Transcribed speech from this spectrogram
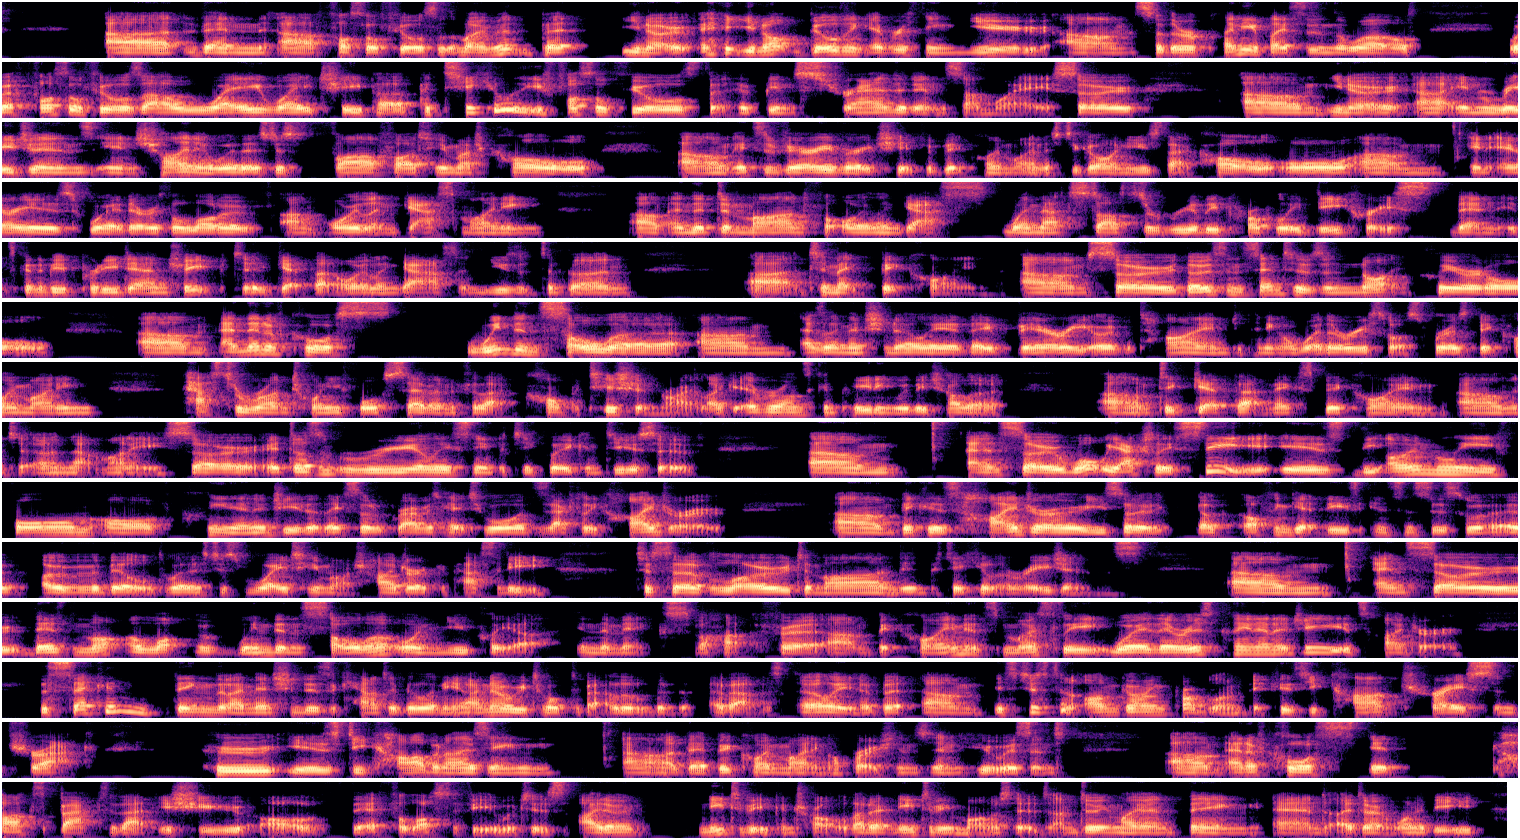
uh, than uh, fossil fuels at the moment. But you know, you're not building everything new. Um, so there are plenty of places in the world where fossil fuels are way, way cheaper, particularly fossil fuels that have been stranded in some way. So, um, you know, uh, in regions in China where there's just far, far too much coal, um, it's very, very cheap for Bitcoin miners to go and use that coal, or um, in areas where there is a lot of um, oil and gas mining um, and the demand for oil and gas, when that starts to really properly decrease, then it's going to be pretty damn cheap to get that oil and gas and use it to burn uh, to make Bitcoin. Um, so those incentives are not clear at all. Um, and then, of course, wind and solar, as I mentioned earlier, they vary over time depending on weather resource, whereas Bitcoin mining has to run 24 7 for that competition, right? Like everyone's competing with each other um, to get that next Bitcoin um, and to earn that money. So it doesn't really seem particularly conducive. Um, and so what we actually see is the only form of clean energy that they sort of gravitate towards is actually hydro. Um, because hydro, you sort of often get these instances of overbuild where there's just way too much hydro capacity to serve low demand in particular regions. Um, and so there's not a lot of wind and solar or nuclear in the mix for, for um, Bitcoin. It's mostly where there is clean energy, it's hydro. The second thing that I mentioned is accountability. I know we talked about a little bit about this earlier, but um, it's just an ongoing problem because you can't trace and track who is decarbonizing uh, their Bitcoin mining operations and who isn't. Um, and of course, it harks back to that issue of their philosophy, which is I don't need to be controlled. I don't need to be monitored. I'm doing my own thing, and I don't want to be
